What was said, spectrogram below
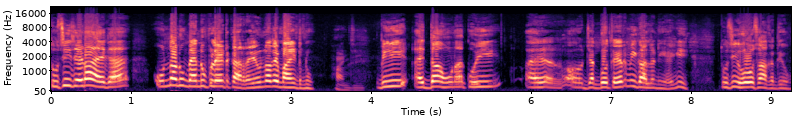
ਤੁਸੀਂ ਜਿਹੜਾ ਹੈਗਾ ਉਹਨਾਂ ਨੂੰ ਮੈਨੂਪੂਲੇਟ ਕਰ ਰਹੇ ਹੋ ਉਹਨਾਂ ਦੇ ਮਾਈਂਡ ਨੂੰ। ਹਾਂਜੀ। ਵੀ ਐਦਾਂ ਹੋਣਾ ਕੋਈ ਅਹ, ਜੱਗੋ ਤੇਰਵੀਂ ਗੱਲ ਨਹੀਂ ਹੈਗੀ। ਤੁਸੀਂ ਹੋ ਸਕਦੇ ਹੋ।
